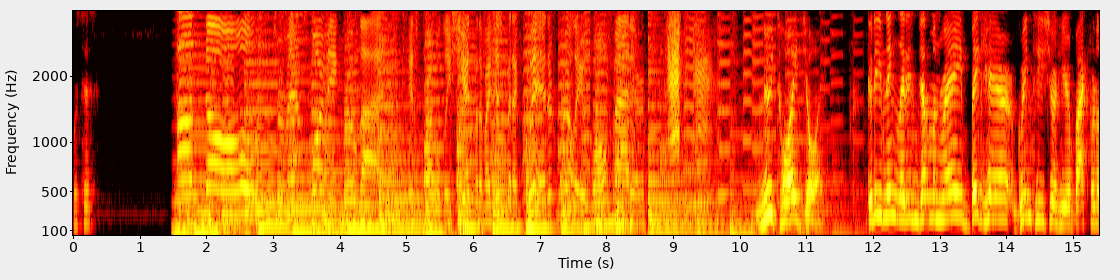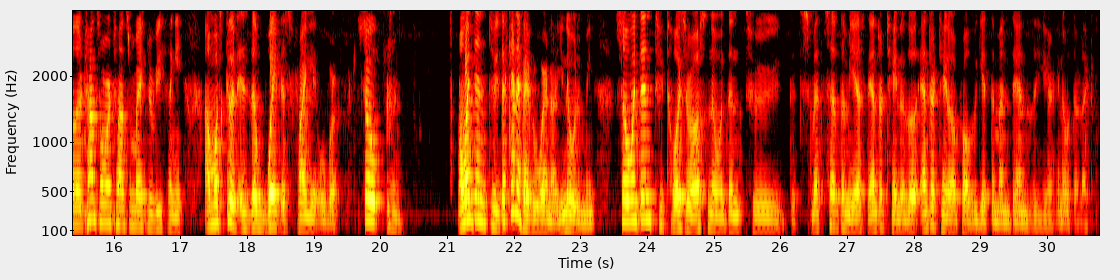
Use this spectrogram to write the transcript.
What's this? Unknown transforming robot. It's probably shit, but if I just spit a quid, it really won't matter. New Toy Joy. Good evening, ladies and gentlemen. Ray, big hair, green t shirt here, back for another Transformer Transformation review thingy. And what's good is the wait is finally over. So, I went into, they're kind of everywhere now, you know what I mean. So I went into Toys R Us and I went into, the Smiths have them, yes, the Entertainer. The Entertainer will probably get them in at the end of the year, you know what they're like.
